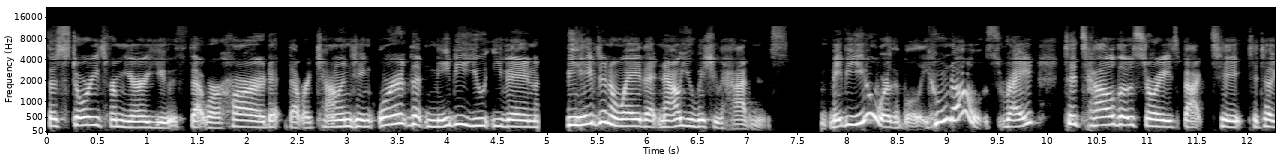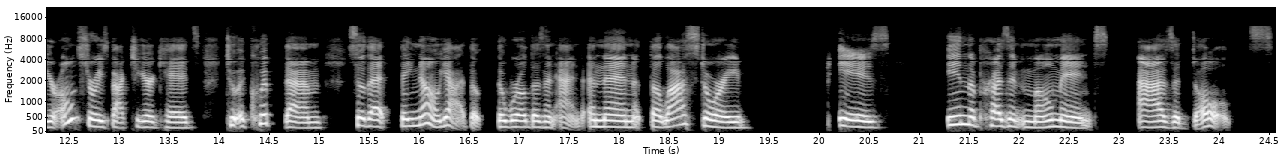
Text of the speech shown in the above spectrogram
the stories from your youth that were hard that were challenging or that maybe you even behaved in a way that now you wish you hadn't maybe you were the bully who knows right? To tell those stories back to to tell your own stories back to your kids to equip them so that they know yeah the, the world doesn't end. And then the last story is in the present moment as adults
